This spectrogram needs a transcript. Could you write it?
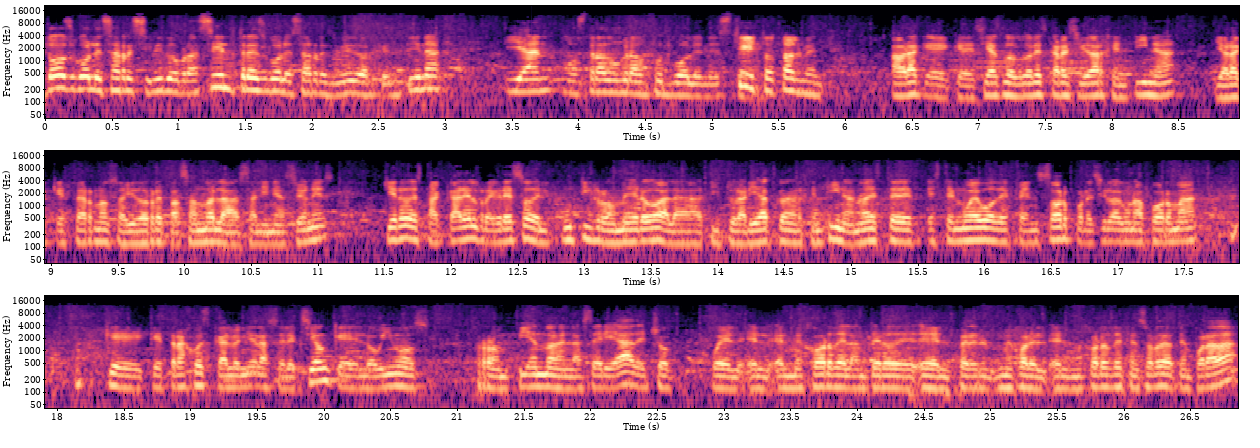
Dos goles ha recibido Brasil, tres goles ha recibido Argentina y han mostrado un gran fútbol en este. Sí, totalmente. Ahora que, que decías los goles que ha recibido Argentina y ahora que Fer nos ayudó repasando las alineaciones, quiero destacar el regreso del Cuti Romero a la titularidad con Argentina, ¿no? Este, este nuevo defensor, por decirlo de alguna forma, que, que trajo Scaloni a la selección, que lo vimos rompiéndola en la Serie A, de hecho fue el, el- el mejor delantero, de- el, el mejor, el, mejor defensor de la temporada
